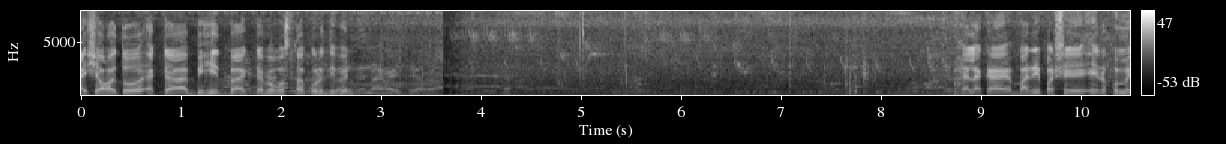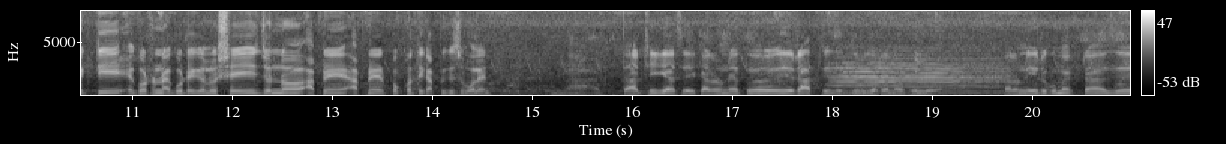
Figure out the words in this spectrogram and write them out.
আইসা হয়তো একটা বিহিত বা একটা ব্যবস্থা করে দিবেন। এলাকায় বাড়ির পাশে এরকম একটি ঘটনা ঘটে গেল, সেই জন্য আপনি, আপনার পক্ষ থেকে আপনি কিছু বলেন। না, তা ঠিক আছে, কারণ এত রাত্রে যে দুর্ঘটনা হলো, কারণ এরকম একটা যে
